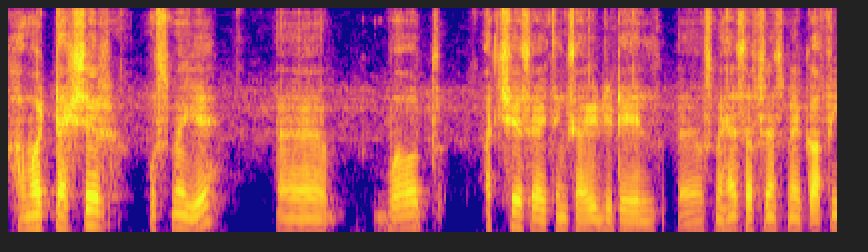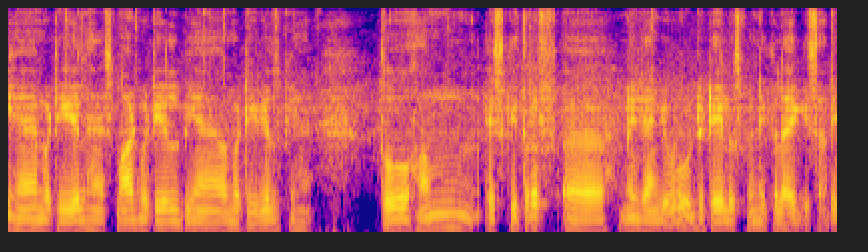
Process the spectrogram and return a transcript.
हमारा टेक्सचर उसमें ये बहुत अच्छे से आई थिंक सारी डिटेल उसमें है सब्सटेंस में काफ़ी हैं मटेरियल हैं स्मार्ट मटेरियल भी हैं और मटेरियल्स भी हैं। तो हम इसकी तरफ़ नहीं जाएँगे। वो डिटेल उसमें निकल आएगी सारी।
